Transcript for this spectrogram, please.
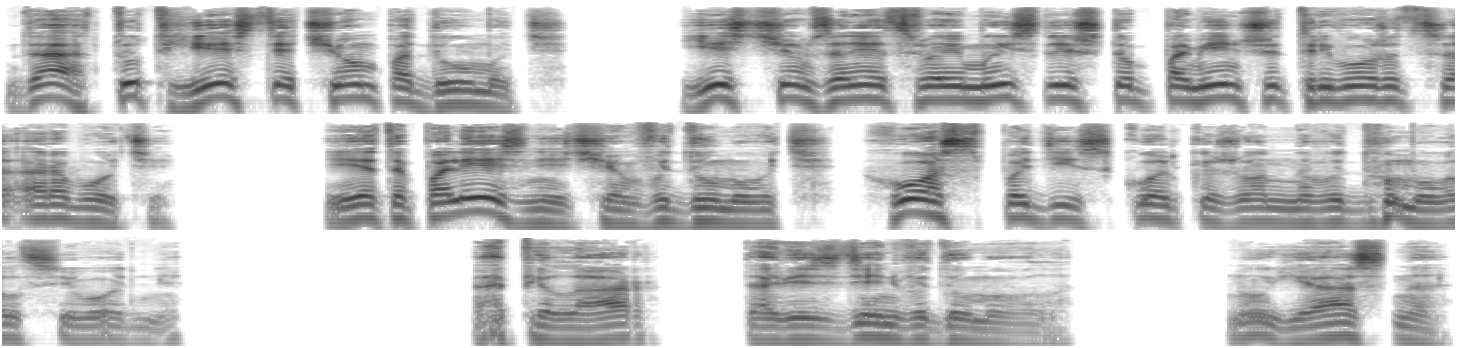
Да, тут есть о чем подумать, есть чем занять свои мысли, чтобы поменьше тревожиться о работе. И это полезнее, чем выдумывать. Господи, сколько же он навыдумывал сегодня. А Пилар, та весь день выдумывала. Ну, ясно,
